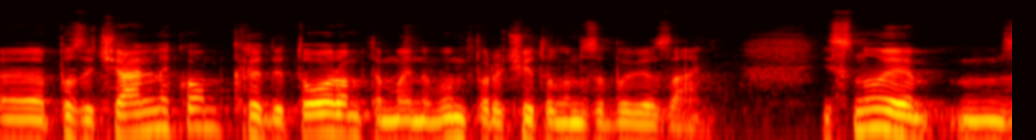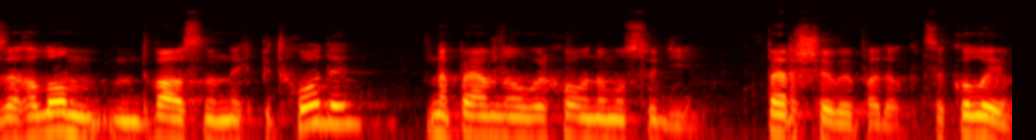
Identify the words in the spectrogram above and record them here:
е, позичальником, кредитором та майновим поручителем зобов'язань. Існує загалом два основних підходи, напевно, у Верховному суді. Перший випадок це коли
